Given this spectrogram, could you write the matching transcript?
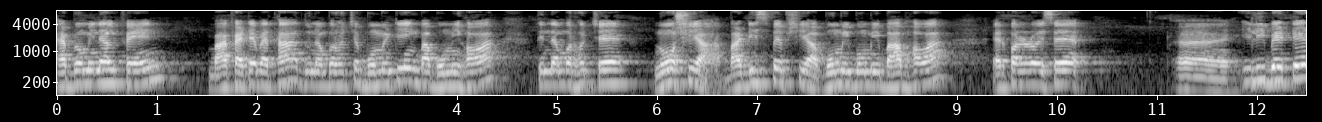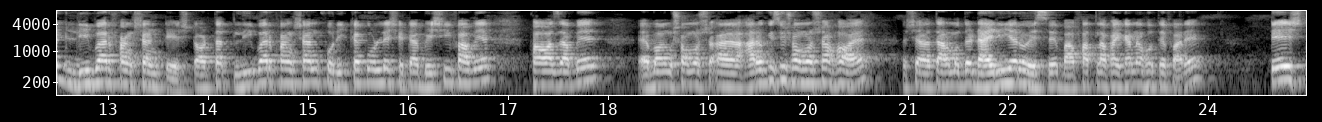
অ্যাবডোমিনাল পেইন বা ফ্যাটে ব্যথা, দু নম্বর হচ্ছে বমিটিং বা বমি হওয়া। তিন নম্বর হচ্ছে নোশিয়া বা ডিসপেপসিয়া, বমি বমি, ভাব হওয়া। এরপরে রয়েছে ইলিভেটেড লিভার ফাংশন টেস্ট অর্থাৎ লিভার ফাংশন পরীক্ষা করলে সেটা বেশি পাবে পাওয়া যাবে এবং সমস্যা আরও কিছু সমস্যা হয় তার মধ্যে ডায়রিয়া রয়েছে বা পাতলা পায়খানা হতে পারে। টেস্ট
